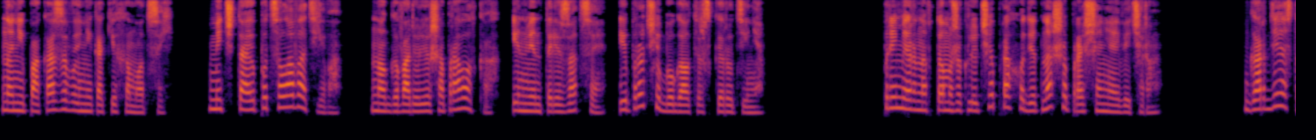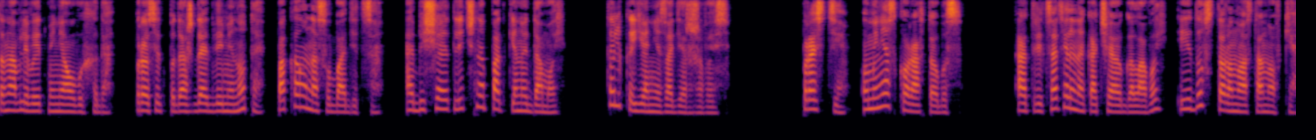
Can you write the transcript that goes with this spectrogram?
но не показываю никаких эмоций. Мечтаю поцеловать его, но говорю лишь о проводках, инвентаризации и прочей бухгалтерской рутине. Примерно в том же ключе проходит наше прощание вечером. Гордей останавливает меня у выхода. Просит подождать две минуты, пока он освободится. Обещает лично подкинуть домой. Только я не задерживаюсь. «Прости, у меня скоро автобус». Отрицательно качаю головой и иду в сторону остановки.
